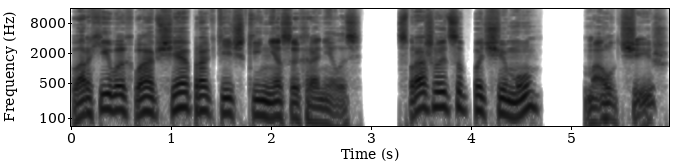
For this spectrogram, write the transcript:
в архивах вообще практически не сохранилось. Спрашивается, почему? Молчишь?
